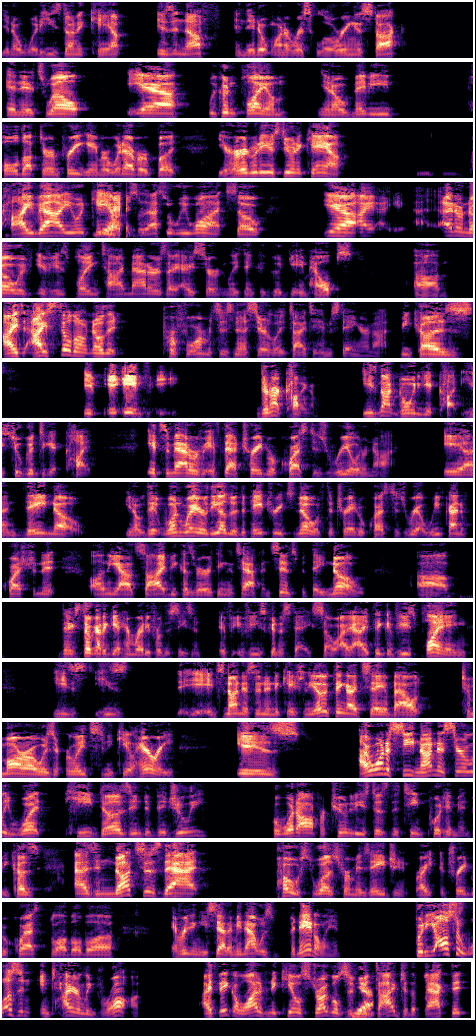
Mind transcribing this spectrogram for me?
you know, what he's done at camp is enough and they don't want to risk lowering his stock. And it's, well, yeah, we couldn't play him, you know, maybe pulled up during pregame or whatever, but you heard what he was doing at camp high value at camp. Yeah. So that's what we want. So yeah, I, I, I don't know if, if his playing time matters. I, I certainly think a good game helps. Um, I, I still don't know that performance is necessarily tied to him staying or not because if, if, if they're not cutting him, he's not going to get cut. He's too good to get cut. It's a matter of if that trade request is real or not. And they know, you know, that one way or the other, the Patriots know if the trade request is real. We've kind of questioned it on the outside because of everything that's happened since, but they know um, they still got to get him ready for the season if, if he's going to stay. So I, I think if he's playing, he's he's it's not necessarily an indication. The other thing I'd say about tomorrow as it relates to N'Keal Harry is I want to see not necessarily what he does individually, but what opportunities does the team put him in? Because as nuts as that post was from his agent, right? The trade request, blah, blah, blah everything he said. I mean, that was banana land. But he also wasn't entirely wrong. I think a lot of N'Keal's struggles have yeah. been tied to the fact that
